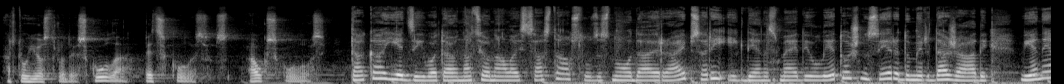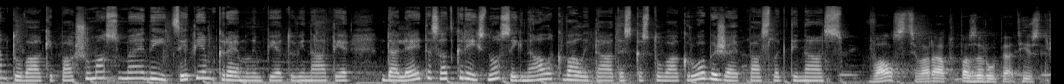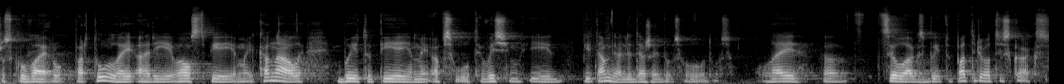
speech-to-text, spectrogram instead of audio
Ar to jau strādāju skolā, pēc skolas, augstskolos. Tā kā iedzīvotāju nacionālais sastāvs Lūdzas nodā ir raips, arī ikdienas mēdīju lietošanas ieradumi ir dažādi. Vieniem tuvāki pašu masu mēdīji, citiem Kremlim pietuvinātie. Daļai tas atkarīgs no signāla kvalitātes, kas tuvāk robežai pasliktinās. Valsts varētu pazarūpēties drusku vairāk par to, lai arī valsts pieejamie kanāli būtu pieejami absolūti visiem, pie tam vēl dažādos valodos. Lai cilvēks būtu patriotiskāks,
